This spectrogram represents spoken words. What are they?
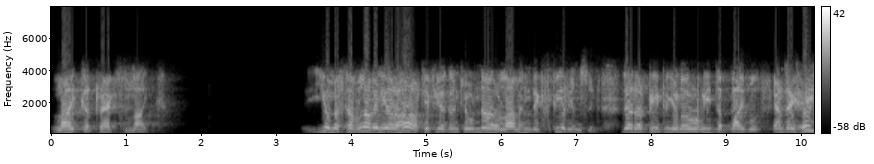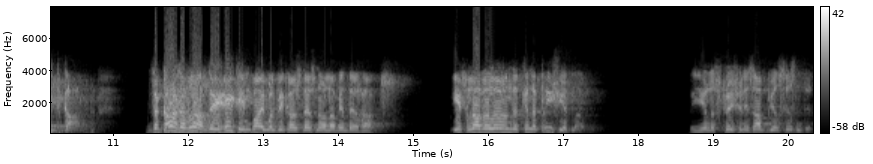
Like attracts like. You must have love in your heart if you're going to know love and experience it. There are people, you know, who read the Bible and they hate God. The God of love, they hate Him. Why? Well, because there's no love in their hearts. It's love alone that can appreciate love. The illustration is obvious, isn't it?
